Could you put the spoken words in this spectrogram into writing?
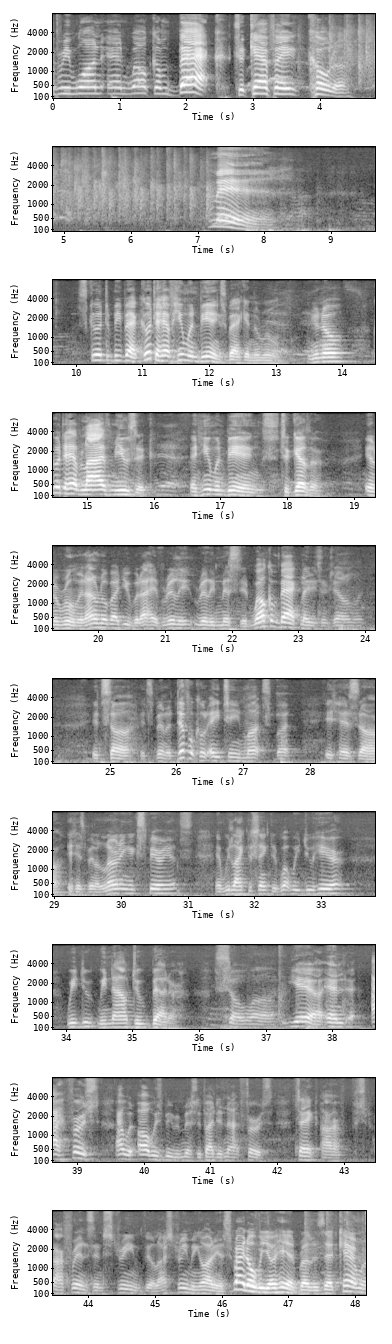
everyone, and welcome back to Cafe Coda. Man, it's good to be back. Good to have human beings back in the room. You know, good to have live music and human beings together in a room. And I don't know about you, but I have really, really missed it. Welcome back, ladies and gentlemen. It's, uh, it's been a difficult 18 months, but it has, uh, it has been a learning experience, and we like to think that what we do here, we, do, we now do better. So, uh, yeah, and I first, I would always be remiss if I did not first thank our, our friends in Streamville, our streaming audience, right over your head, brothers, that camera.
